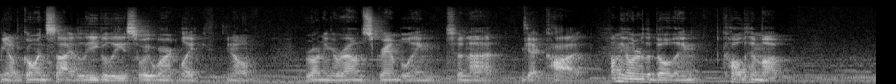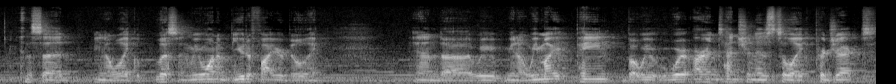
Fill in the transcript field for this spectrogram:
you know go inside legally so we weren't like you know running around scrambling to not get caught. I'm the owner of the building, called him up and said you know like listen we want to beautify your building and uh, we you know we might paint but we our intention is to like project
